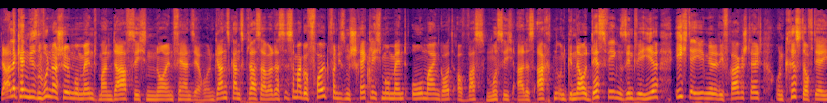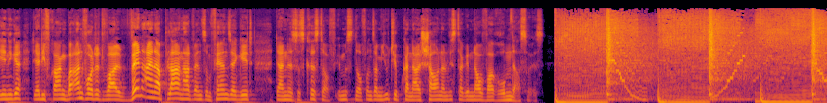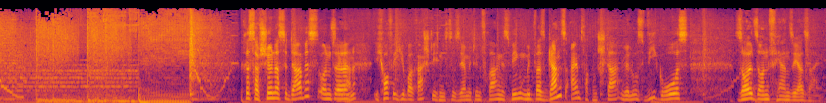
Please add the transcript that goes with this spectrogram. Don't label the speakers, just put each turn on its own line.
Wir alle kennen diesen wunderschönen Moment, man darf sich einen neuen Fernseher holen. Ganz, ganz klasse. Aber das ist immer gefolgt von diesem schrecklichen Moment, oh mein Gott, auf was muss ich alles achten? Und genau deswegen sind wir hier. Ich derjenige, der die Frage stellt und Christoph derjenige, der die Fragen beantwortet, weil wenn einer Plan hat, wenn es um Fernseher geht, dann ist es Christoph. Ihr müsst nur auf unserem YouTube-Kanal schauen, dann wisst ihr genau, warum das so ist. Christoph, schön, dass du da bist und äh, ich hoffe, ich überrasche dich nicht so sehr mit den Fragen. Deswegen mit was ganz Einfachen starten wir los. Wie groß soll so ein Fernseher sein?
